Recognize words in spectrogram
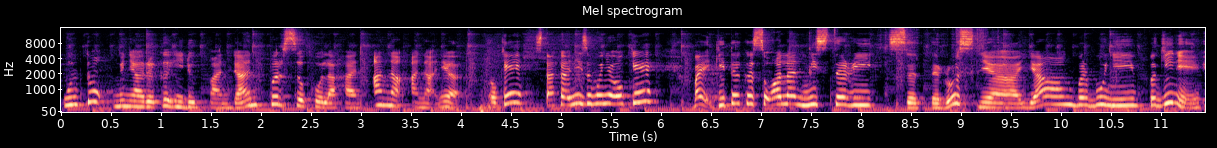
untuk menyara kehidupan dan persekolahan anak-anaknya. Okey, setakat ini semuanya okey? Baik, kita ke soalan misteri seterusnya yang berbunyi begini.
